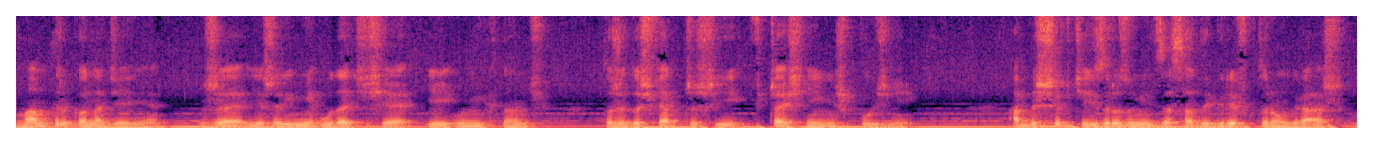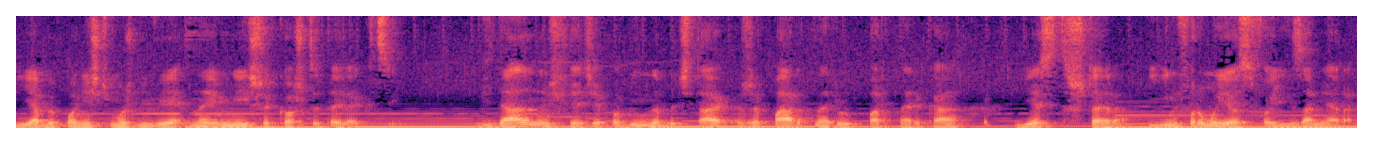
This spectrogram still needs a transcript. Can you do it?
Mam tylko nadzieję, że jeżeli nie uda Ci się jej uniknąć, to że doświadczysz jej wcześniej niż później, aby szybciej zrozumieć zasady gry, w którą grasz i aby ponieść możliwie najmniejsze koszty tej lekcji. W idealnym świecie powinno być tak, że partner lub partnerka jest szczera i informuje o swoich zamiarach.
